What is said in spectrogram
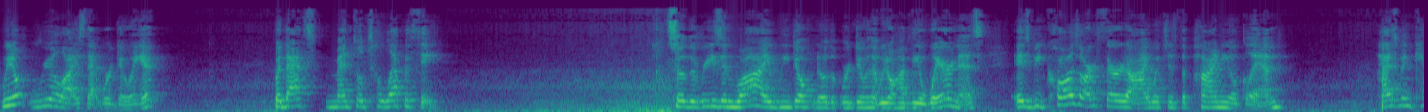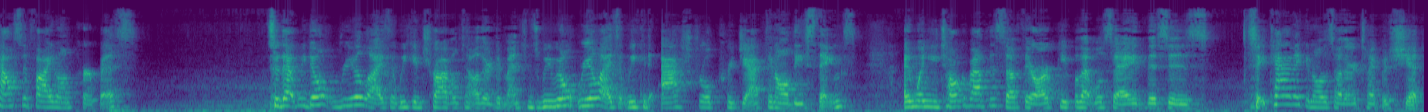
We don't realize that we're doing it, but that's mental telepathy. So the reason why we don't know that we're doing that, we don't have the awareness, is because our third eye, which is the pineal gland, has been calcified on purpose so that we don't realize that we can travel to other dimensions. We don't realize that we could astral project and all these things. And when you talk about this stuff, there are people that will say this is satanic and all this other type of shit.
